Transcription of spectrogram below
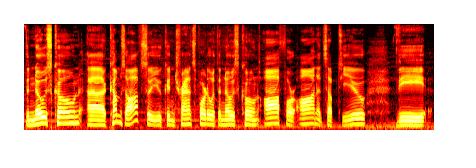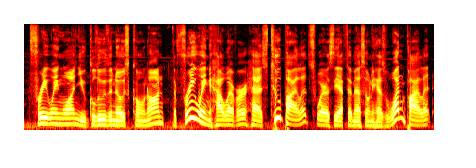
The nose cone uh, comes off so you can transport it with the nose cone off or on, it's up to you. The Freewing one, you glue the nose cone on. The Freewing, however, has two pilots, whereas the FMS only has one pilot.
